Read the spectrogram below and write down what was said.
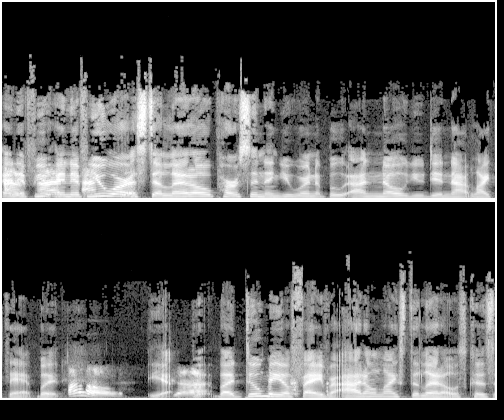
And I- if you I- and if I you were a stiletto person and you were in a boot, I know you did not like that. But oh yeah, God. but, do me a favor. I don't like stilettos because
